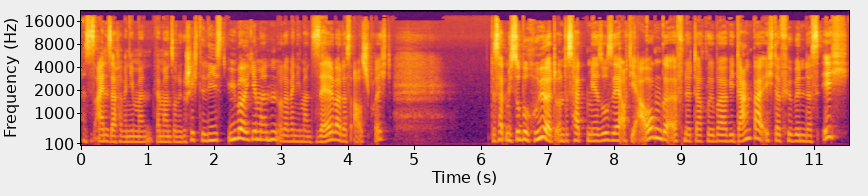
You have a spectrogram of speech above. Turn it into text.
Das ist eine Sache, wenn jemand, wenn man so eine Geschichte liest über jemanden oder wenn jemand selber das ausspricht. Das hat mich so berührt und das hat mir so sehr auch die Augen geöffnet darüber, wie dankbar ich dafür bin, dass ich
